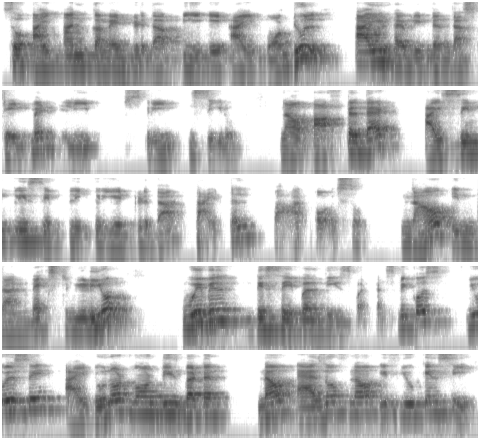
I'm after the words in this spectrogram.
So I uncommented the PAI module. I have written the statement leave screen zero. Now after that, I simply, simply created the title bar also. Now in the next video, we will disable these buttons because you will say, I do not want these button. Now, as of now, if you can see,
